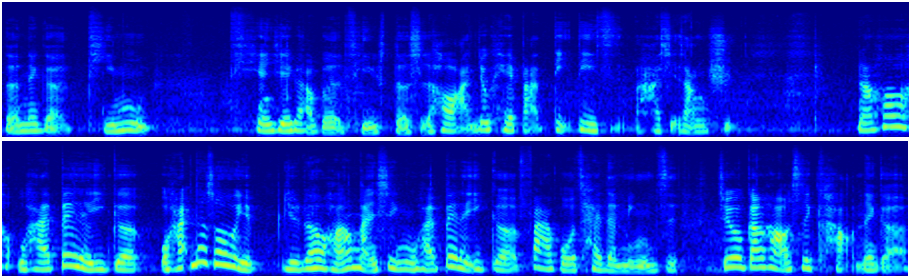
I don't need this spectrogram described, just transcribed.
的那个题目填写表格的题的时候啊，你就可以把地地址把它写上去。然后我还背了一个，我还那时候也觉得我好像蛮幸运，我还背了一个法国菜的名字，结果刚好是考那个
